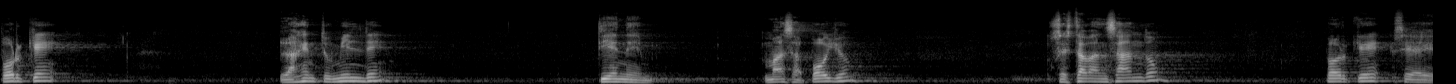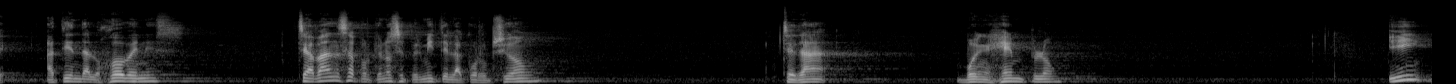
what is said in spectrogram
porque la gente humilde tiene más apoyo, se está avanzando porque se atiende a los jóvenes, se avanza porque no se permite la corrupción, se da buen ejemplo y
